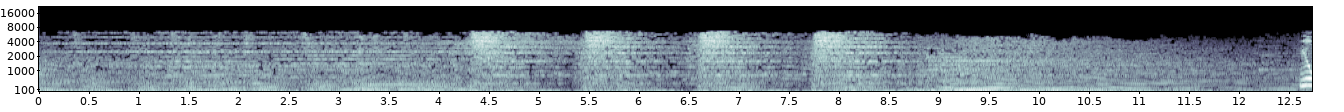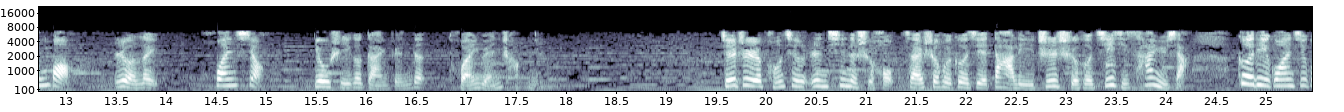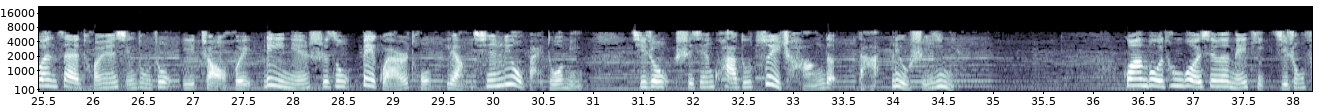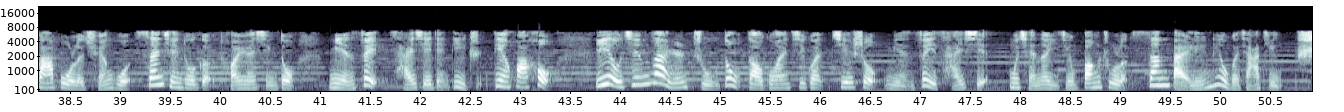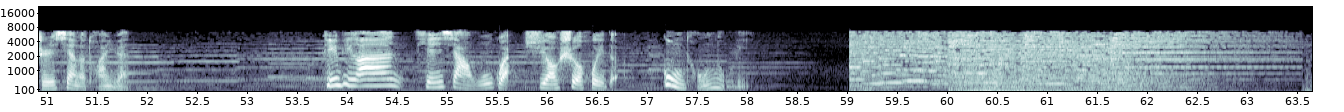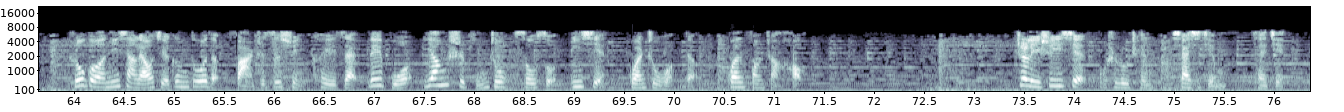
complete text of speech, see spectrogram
拥抱、热泪、欢笑，又是一个感人的团圆场面。截至彭庆认亲的时候，在社会各界大力支持和积极参与下，各地公安机关在团圆行动中已找回历年失踪被拐儿童两千六百多名，其中时间跨度最长的达六十一年。公安部通过新闻媒体集中发布了全国三千多个团圆行动免费采血点地址、电话后，已有近万人主动到公安机关接受免费采血。目前呢，已经帮助了三百零六个家庭实现了团圆。平平安安，天下无拐，需要社会的共同努力。如果你想了解更多的法治资讯，可以在微博、央视频中搜索“一线”，关注我们的官方账号。这里是一线，我是陆晨，下期节目再见。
